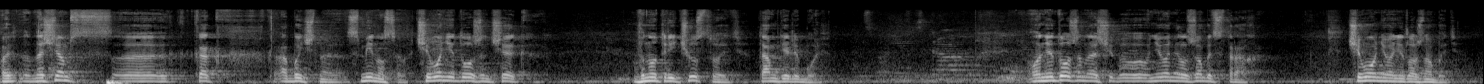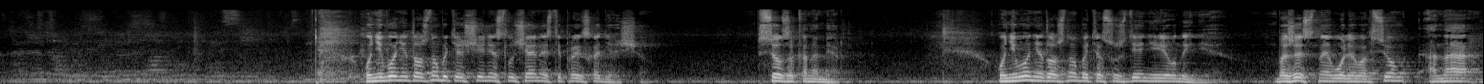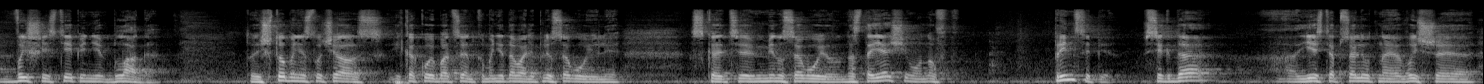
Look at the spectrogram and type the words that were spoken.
Начнем с, э, как обычно, с минусов. Чего не должен человек внутри чувствовать, там, где любовь? Он не должен, у него не должно быть страха. Чего у него не должно быть? У него не должно быть ощущения случайности происходящего. Все закономерно. У него не должно быть осуждения и уныния. Божественная воля во всем, она в высшей степени благо. То есть, что бы ни случалось, и какую бы оценку мы не давали, плюсовую или, сказать, минусовую настоящему, но в принципе всегда а, есть абсолютное высшее,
